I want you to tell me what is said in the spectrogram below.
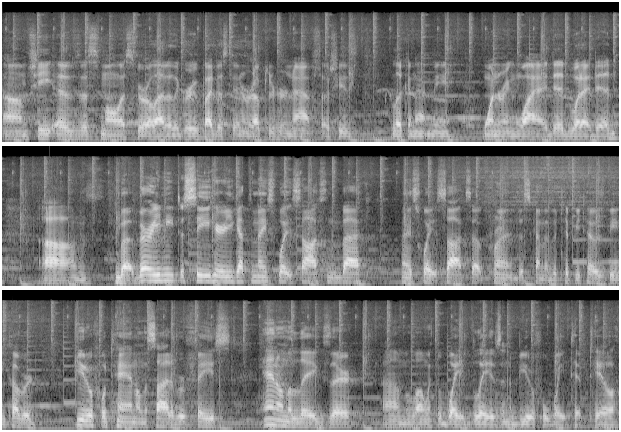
um, she is the smallest girl out of the group. I just interrupted her nap, so she's looking at me, wondering why I did what I did. Um, but very neat to see here. You got the nice white socks in the back, nice white socks up front, just kind of the tippy toes being covered. Beautiful tan on the side of her face and on the legs there, um, along with the white blaze and a beautiful white tip tail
